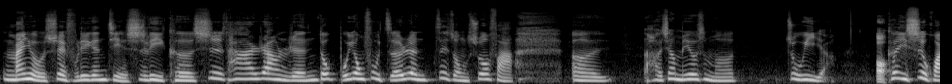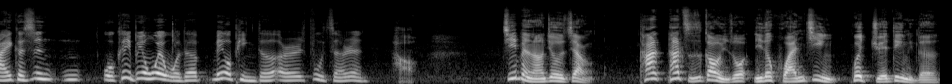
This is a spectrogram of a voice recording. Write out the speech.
蛮有说服力跟解释力，可是它让人都不用负责任这种说法，呃，好像没有什么注意啊。哦可以释怀，可是嗯，我可以不用为我的没有品德而负责任。好，基本上就是这样。他他只是告诉你说，你的环境会决定你的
